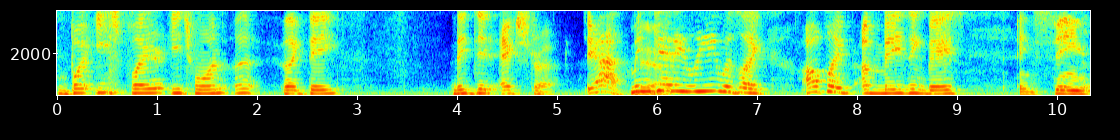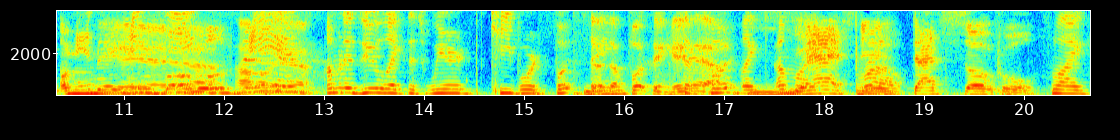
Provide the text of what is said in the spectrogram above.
but each player, each one, uh, like they, they did extra. yeah, I mean, Yeah. Geddy Lee was like, "I'll play amazing bass and sing amazing Yeah. vocals. Oh, and yeah. I'm gonna do like this weird keyboard foot thing." the foot thing, yeah. The foot, like I'm yes, like, dude. bro, That's so cool. like,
